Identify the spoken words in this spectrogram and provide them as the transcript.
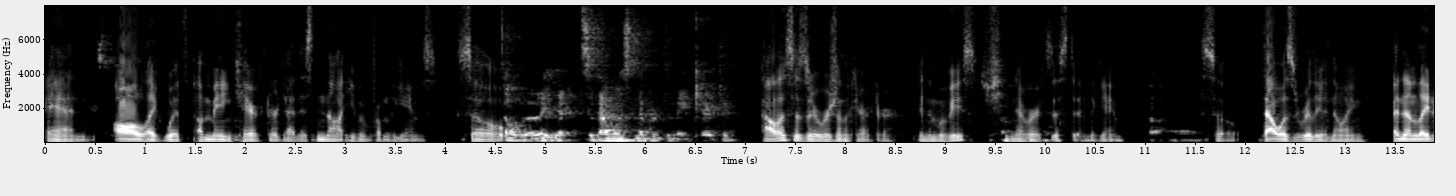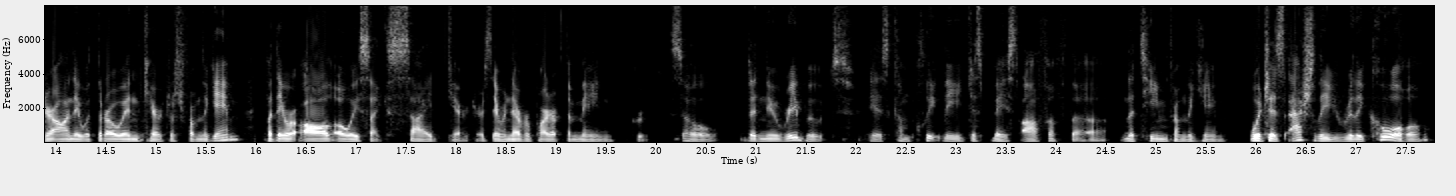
And all like with a main character that is not even from the games. So Oh, really? So that was never the main character. Alice is the original character in the movies. She oh. never existed in the game. Oh. So that was really annoying. And then later on, they would throw in characters from the game, but they were all always like side characters. They were never part of the main group. So the new reboot is completely just based off of the the team from the game, which is actually really cool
